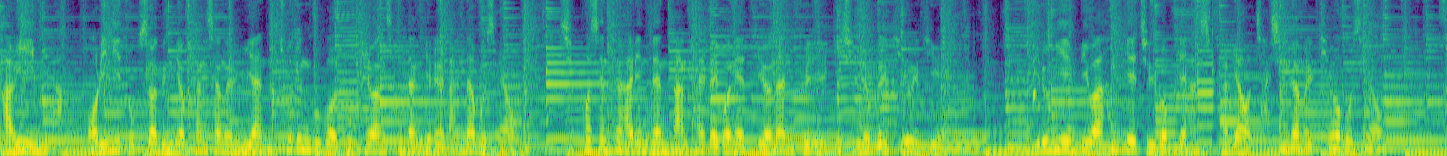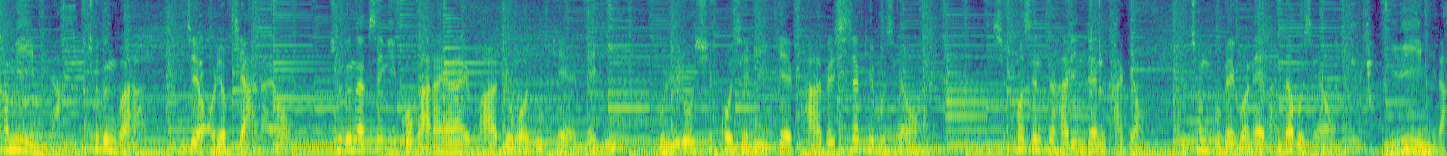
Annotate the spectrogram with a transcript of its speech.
4위입니다. 어린이 독서 능력 향상을 위한 초등국어 독해왕 3단계를 만나보세요. 10% 할인된 1,800원에 뛰어난 글 읽기 실력을 키울 기회. 이루미엔비와 함께 즐겁게 학습하며 자신감을 키워보세요. 3위입니다. 초등과학. 이제 어렵지 않아요. 초등학생이 꼭 알아야 할 과학 용어 독해, 배기, 물리로 쉽고 재미있게 과학을 시작해보세요. 10% 할인된 가격 9,900원에 만나보세요. 2위입니다.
